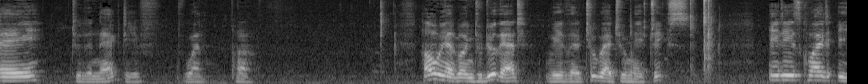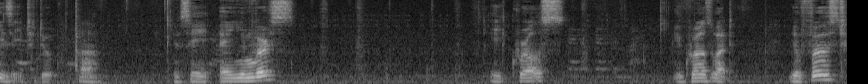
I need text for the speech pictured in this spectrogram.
A to the negative 1. Huh. How we are going to do that with a 2 by 2 matrix? It is quite easy to do. Huh. You see A inverse equals equals what? You first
